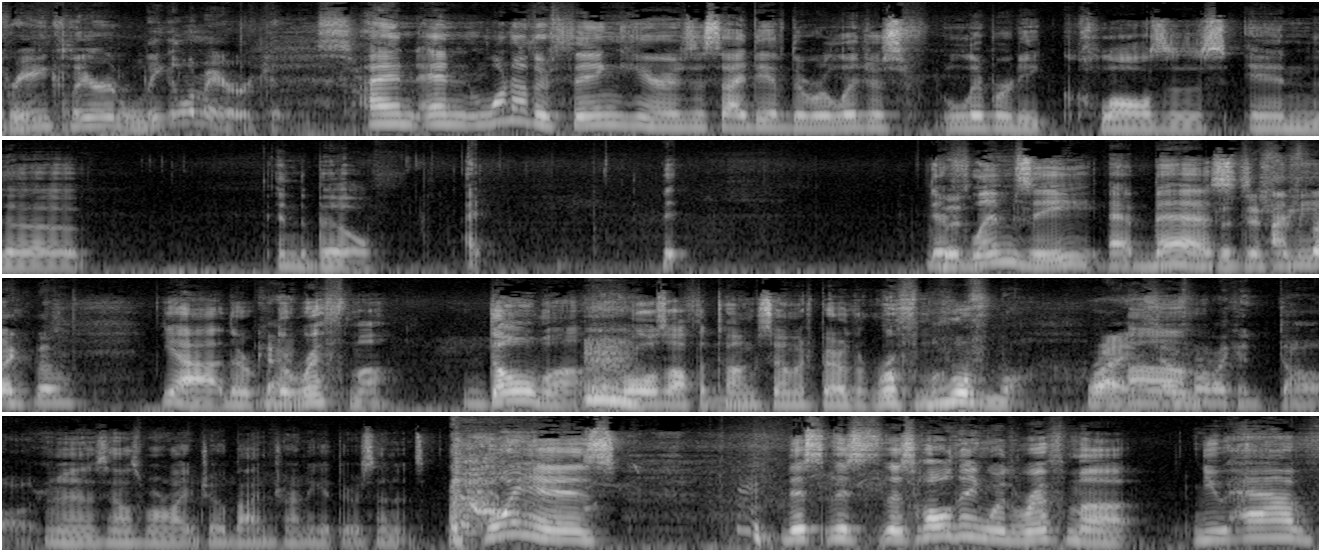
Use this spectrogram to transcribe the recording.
free and clear legal Americans. And and one other thing here is this idea of the religious liberty clauses in the in the bill. I, they- they're The- flimsy at best. The I disrespect mean, bill? yeah, the the RIFMA, DOMA rolls off the tongue so much better than RIFMA. Right. Sounds Um, more like a dog. Yeah, it sounds more like Joe Biden trying to get through a sentence. The point is, this this this whole thing with RIFMA, you have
